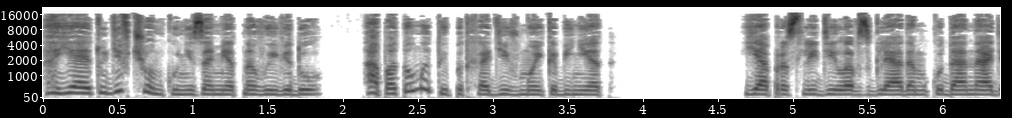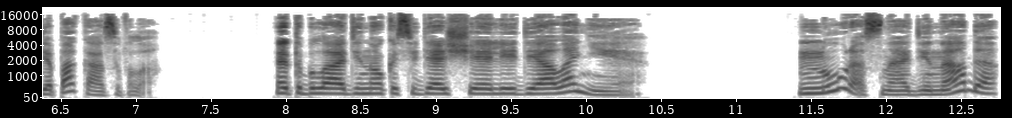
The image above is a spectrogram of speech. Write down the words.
а я эту девчонку незаметно выведу, а потом и ты подходи в мой кабинет». Я проследила взглядом, куда Надя показывала. Это была одиноко сидящая леди Алания. Ну, раз Наде надо,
